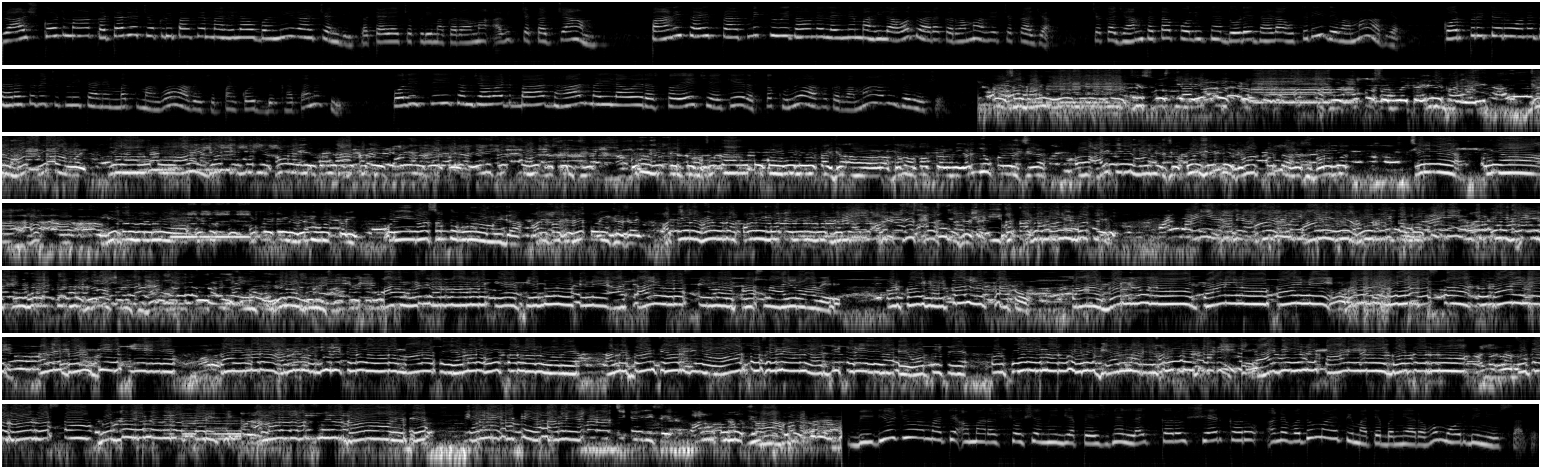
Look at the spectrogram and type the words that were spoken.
રાજકોટમાં કટારિયા ચોકડી પાસે મહિલાઓ બની રણચંડી. કટારિયા ચોકડીમાં કરવામાં આવી ચકાજામ. પાણી સહિત પ્રાથમિક સુવિધાઓને લઈને મહિલાઓ દ્વારા કરવામાં આવ્યો ચકાજામ ચકાજામ થતાં પોલીસને દોડે ધાડા ઉતરી દેવામાં આવ્યા. કોર્પોરેટરો અને ધારાસભ્ય ચૂંટણી ટાણે મત માંગવા આવે છે, પણ કોઈ દેખાતા નથી. પોલીસની સમજાવટ બાદ હાલ મહિલાઓએ રસ્તો એ છે કે રસ્તો ખુલ્લો આવ, કરવામાં આવી ગયો છે. અરજીઓ કરેલ છે આઈટીઆઈ માંગેલ છે કોઈ જાતનો જવાબ કરતા નથી બરોબર છેલ્લે અમે આ બે ત્રણ વાર અમે રજૂઆત કરી એ અશબ્દ શબ્દ બોલવા માંડ્યા. મારી પાસે રેકોર્ડિંગ છે સાહેબ. અત્યારે વિરોધા પાણી માટે ને એની માટે જમીન આવી ત્રીસ પાણી પાણી અને રોડ રસ્તા કોઈ જાતની સુવિધા નથી. આ વિસ્તારમાં અમારે કે આ ચાલી વર્ષથી અમારો પ્રશ્ન આવ્યો આવે પણ કોઈ નિકાલ નથી થતો પા- ગટરનો પાણીનો કાંઈ નહીં અમારે રોડ રસ્તા કાંઈ નહીં અને ગંદકી એટલી છે કાંઈ અમારે અમે મજૂરી કરવા વાળા માણસ છે અમારે શું કરવાનું હવે અમે ત્રણ ચાર જે વાર તો છે ને અમે અરજી કરી આવ્યા છે. પણ કોઈ અમારું એને ધ્યાનમાં રહેતું નથી. આજે અમે પાણીનો, ગટરનો સુકો રોડ, રસ્તો બધું અમે વિરોધ કરી છે. અમારા લક્ષ્મીનો ઢોરો આવે છે. પોલીસ સાથે અમે. વીડિયો જોવા માટે અમારા સોશિયલ મીડિયા પેજને લાઇક કરો, શેર કરો અને વધુ માહિતી માટે બન્યા રહો મોરબી ન્યૂઝ સાથે.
